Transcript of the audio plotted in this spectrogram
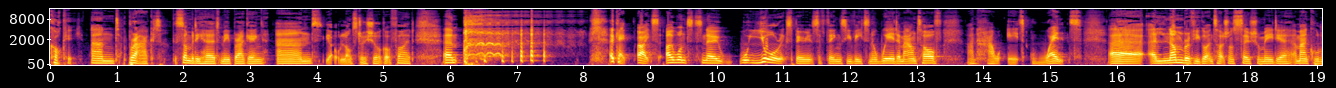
cocky and bragged. Somebody heard me bragging, and long story short, got fired. Um, Okay, right. I wanted to know what your experience of things you've eaten a weird amount of and how it went. Uh, a number of you got in touch on social media. A man called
